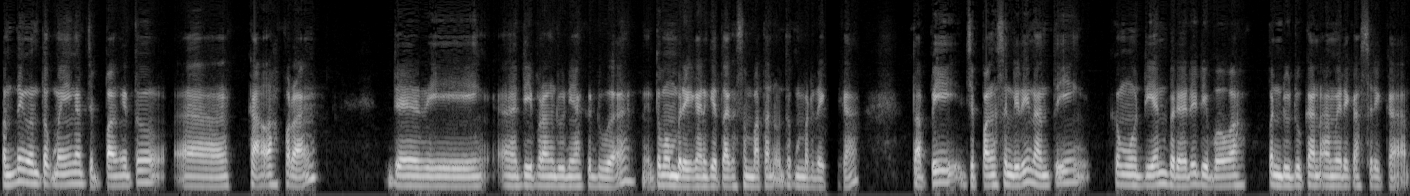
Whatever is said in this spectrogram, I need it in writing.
penting untuk mengingat Jepang itu uh, kalah perang dari uh, di Perang Dunia Kedua itu memberikan kita kesempatan untuk merdeka. Tapi Jepang sendiri nanti kemudian berada di bawah pendudukan Amerika Serikat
